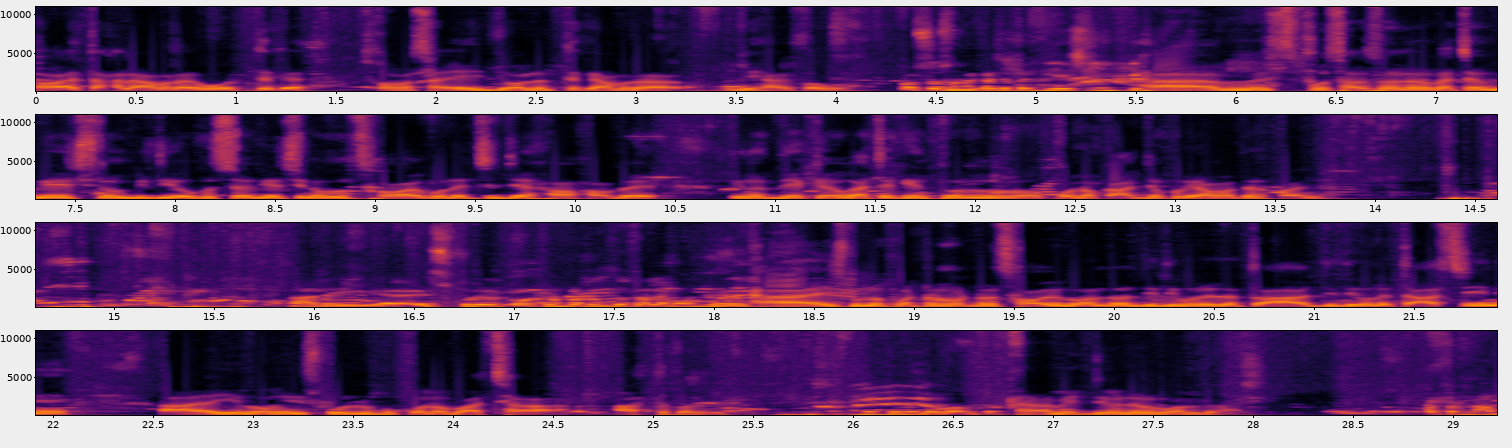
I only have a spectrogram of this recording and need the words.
হয় তাহলে আমরা ওর থেকে সমস্যা এই জলের থেকে আমরা রেহাই পাবো। প্রশাসনের কাছে তো গিয়েছিলেন কি হ্যাঁ প্রশাসনের কাছেও গিয়েছিলাম বিডিও অফিসে গিয়েছিলাম সবাই বলেছে যে হ্যাঁ হবে। কিন্তু দেখেও গেছে কিন্তু কোনো কার্যকরী আমাদের হয় না আর এই স্কুলের পঠন পাঠন তো তাহলে বন্ধ হ্যাঁ স্কুলের পঠন পঠন সবই বন্ধ। দিদিমণিরা তো দিদিমণি তো আসেইনি। আর এবং স্কুল কোনো বাচ্চা আসতে পারবে হ্যাঁ মিড ডে মিলও বন্ধ। নাম?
